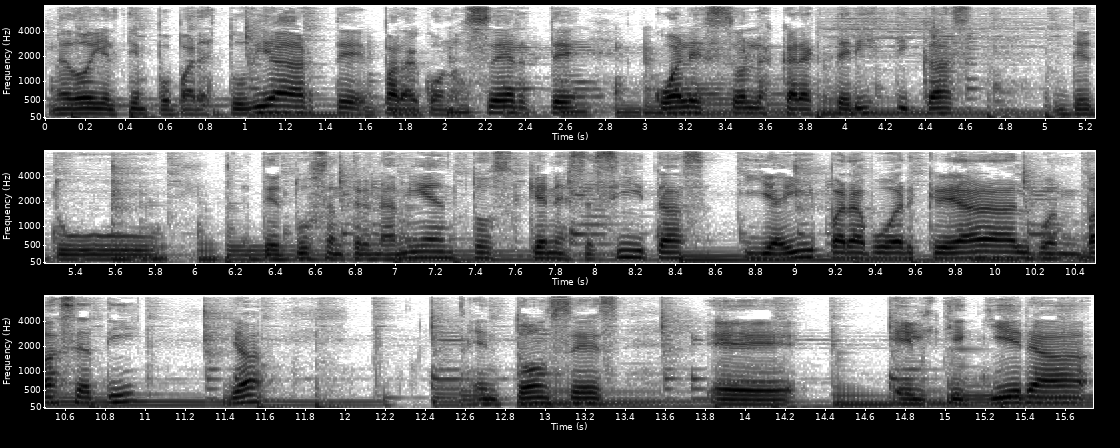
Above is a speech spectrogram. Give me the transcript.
Me doy el tiempo para estudiarte, para conocerte, cuáles son las características de, tu, de tus entrenamientos, qué necesitas y ahí para poder crear algo en base a ti, ¿ya? Entonces, eh, el que quiera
